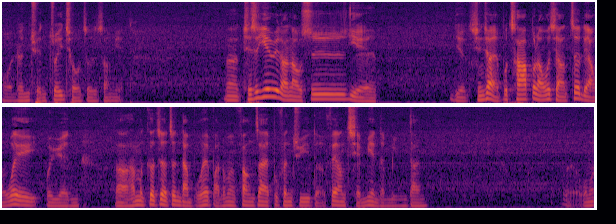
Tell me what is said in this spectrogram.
或人权追求这上面。那其实叶玉兰老师也也形象也不差，不然我想这两位委员。啊，他们各自的政党不会把他们放在不分区的非常前面的名单。呃，我们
